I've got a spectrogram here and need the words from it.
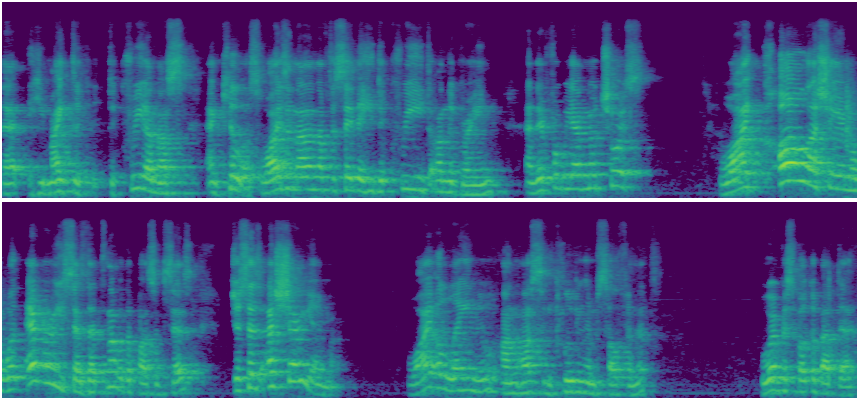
that he might de- decree on us and kill us. Why is it not enough to say that he decreed on the grain and therefore we have no choice? Why call Asher Yema? Whatever he says, that's not what the pasuk says. Just says Asher Yema. Why Aleinu on us, including himself in it? Whoever spoke about death,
